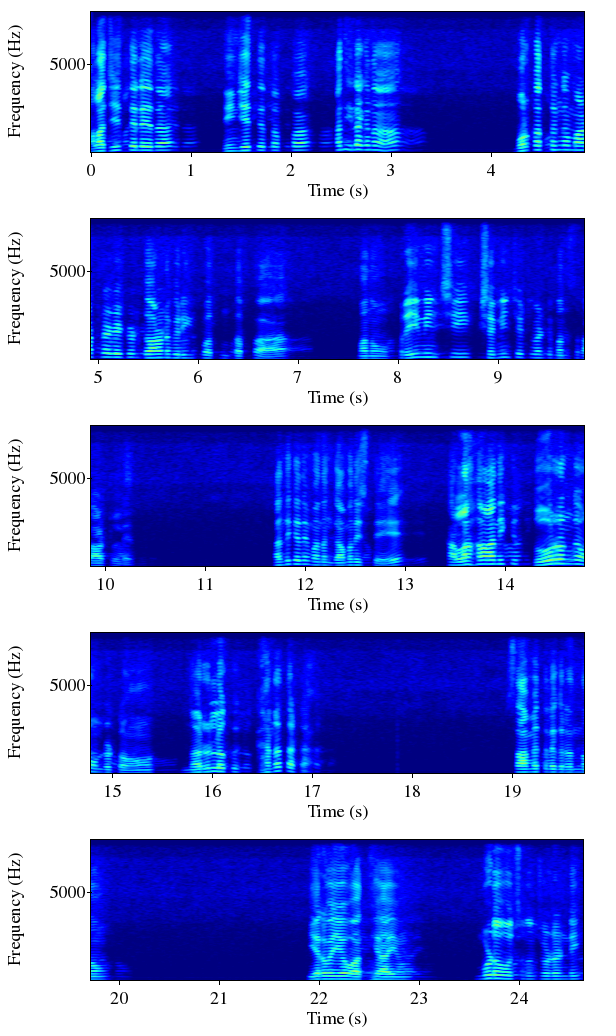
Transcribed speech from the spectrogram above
అలా చేస్తే లేదా? నేను చేస్తే తప్ప? అని ఇలాగన మూర్ఖత్వంగా మాట్లాడేటువంటి ధోరణ పెరిగిపోతుంది తప్ప మనం ప్రేమించి క్షమించేటువంటి మనసు రావట్లేదు. అందుకనే మనం గమనిస్తే కలహానికి దూరంగా ఉండటం నరులకు ఘనతట. సామెతల గ్రంథం ఇరవయో అధ్యాయం మూడవ వచనం చూడండి.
